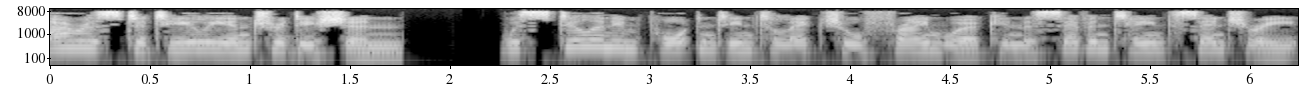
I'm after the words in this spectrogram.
Aristotelian tradition was still an important intellectual framework in the 17th century,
